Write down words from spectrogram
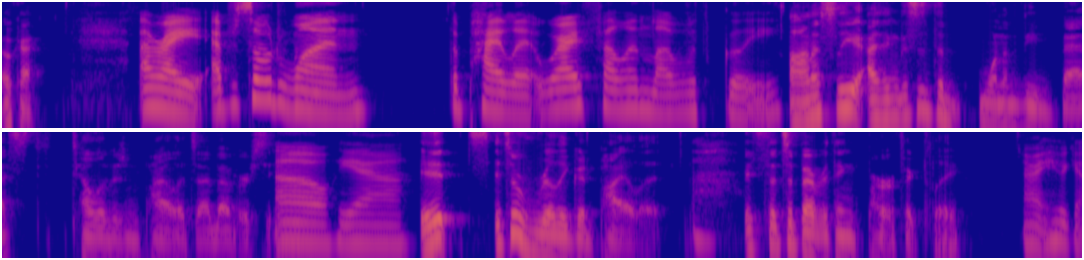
Okay. All right. Episode one, the pilot, where I fell in love with Glee. Honestly, I think this is the one of the best television pilots I've ever seen. Oh yeah. it's it's a really good pilot. It sets up everything perfectly. All right, here we go.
